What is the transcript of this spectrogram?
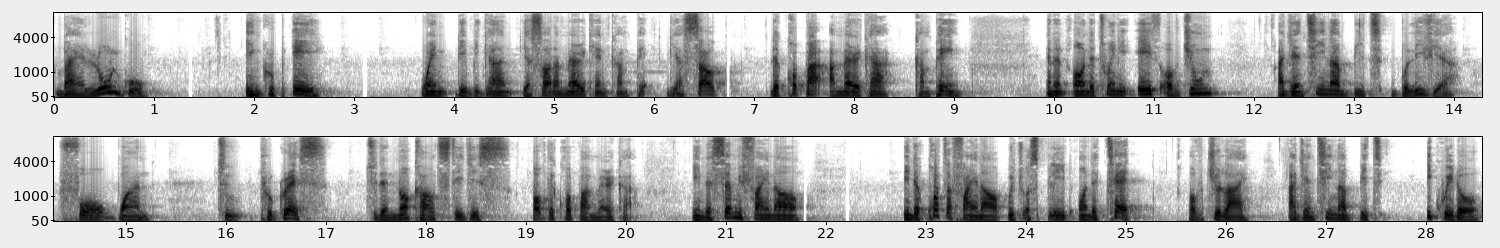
by a lone goal in Group A when they began their South American campaign, their South, the Copa America campaign. And then on the 28th of June, Argentina beat Bolivia 4 1 to progress to the knockout stages of the Copa America. In the semi final, in the quarterfinal, which was played on the 3rd of July, Argentina beat Ecuador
